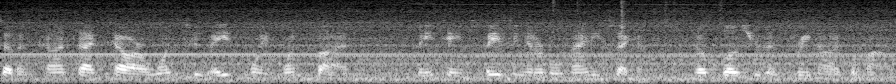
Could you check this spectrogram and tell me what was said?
557, contact tower 128.15. Maintain spacing interval 90 seconds, no closer than 3 nautical miles.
